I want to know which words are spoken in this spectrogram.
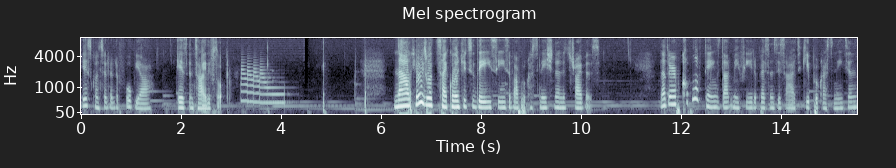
is considered a phobia is entirely flawed. Now, here is what Psychology Today says about procrastination and its drivers. Now, there are a couple of things that may feed a person's desire to keep procrastinating,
